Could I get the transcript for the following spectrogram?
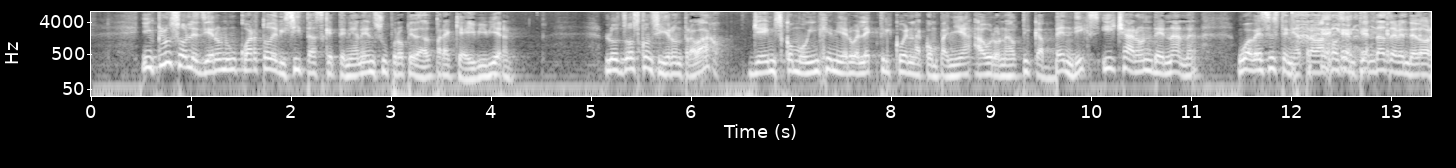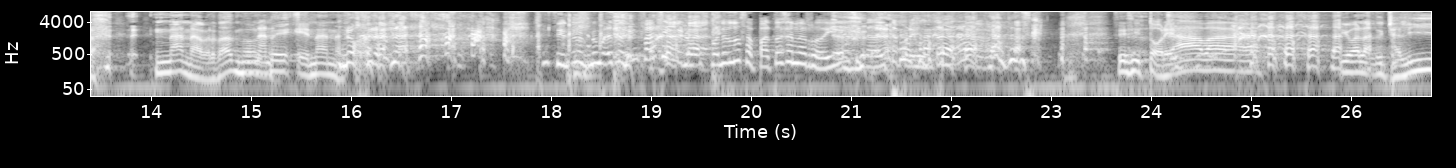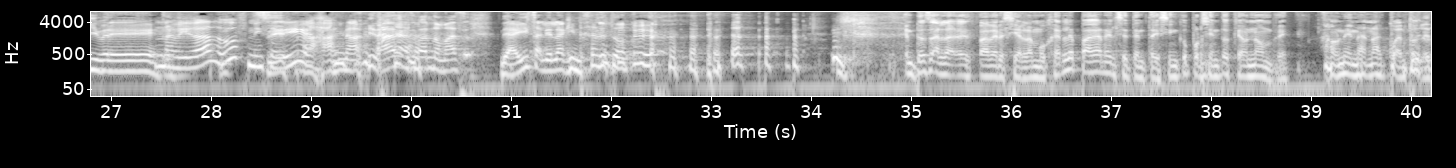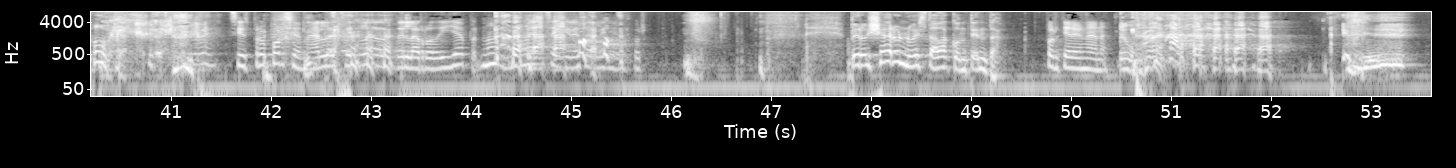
Incluso les dieron un cuarto de visitas que tenían en su propiedad para que ahí vivieran. Los dos consiguieron trabajo. James como ingeniero eléctrico en la compañía aeronáutica Bendix y Sharon de nana, o a veces tenía trabajos en tiendas de vendedora. Nana, ¿verdad? No Nana. de enana. No, no, no. Sí, no, no, es bien fácil, güey. Nomás pones los zapatos en las rodillas y nadie te pregunta nada. Sí, sí, toreaba, iba a la lucha libre. Navidad, uff, ni se diga. Ajá, Navidad es cuando más. De ahí salió el aguinaldo. Entonces, a, la- a ver, si a la mujer le pagan el 75% que a un hombre, a una enana, ¿cuánto le toca? Si es proporcional así la, de la rodilla, no, no voy a seguir esa línea. Por... Pero Sharon no estaba contenta. Porque era enana.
